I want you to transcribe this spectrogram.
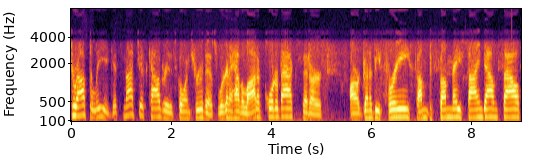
throughout the league. It's not just Calgary that's going through this. We're going to have a lot of quarterbacks that are are going to be free. Some some may sign down south,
